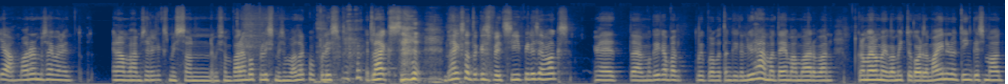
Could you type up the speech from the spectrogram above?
Ja ma arvan, me saime nüüd enam-vähem selgeks, mis on, mis on parempopulism, mis on vasakpopulism, et läheks, läheks natuke spetsiifilisemaks. Et äh, ma kõigepealt võib-olla võtan kõige lühema teema, ma arvan, kuna me oleme juba mitu korda maininud Inglismaad,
